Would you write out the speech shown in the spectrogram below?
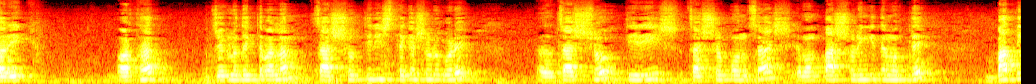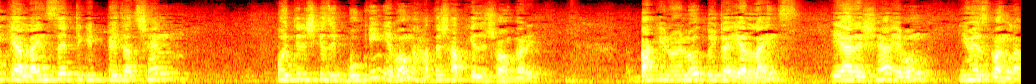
তারিখ। অর্থাৎ যেগুলো দেখতে পারলাম, চারশো থেকে শুরু করে চারশো তিরিশ, চারশো পঞ্চাশ এবং পাঁচশো রিঙ্গিতের মধ্যে বাতিক এয়ারলাইন্সের টিকিট পেয়ে যাচ্ছেন পঁয়ত্রিশ কেজি বুকিং এবং হাতে সাত কেজি সহকারে। বাকি রইল দুইটা এয়ারলাইন্স, এয়ার এশিয়া এবং ইউএস বাংলা।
